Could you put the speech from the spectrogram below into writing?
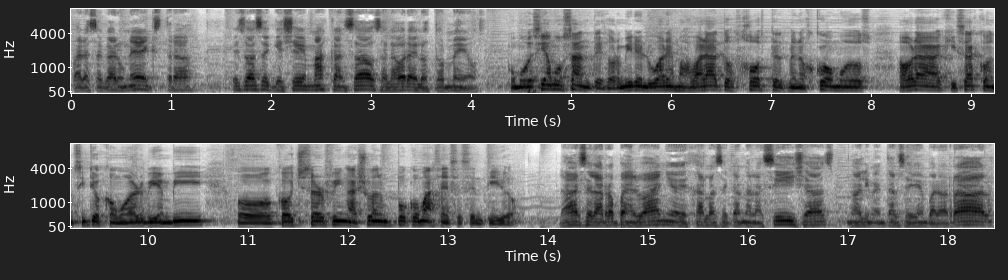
para sacar un extra, eso hace que lleguen más cansados a la hora de los torneos. Como decíamos antes, dormir en lugares más baratos, hostels menos cómodos, ahora quizás con sitios como Airbnb o Couchsurfing ayudan un poco más en ese sentido. Lavarse la ropa en el baño y dejarla secando en las sillas, no alimentarse bien para ahorrar.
